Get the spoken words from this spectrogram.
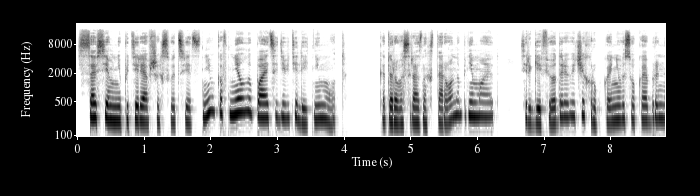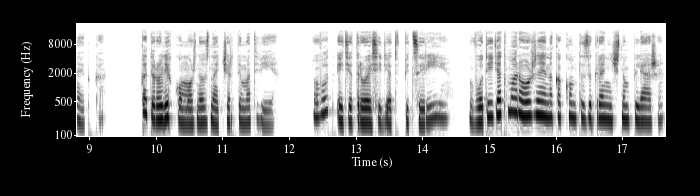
Совсем не потерявших свой цвет снимков мне улыбается девятилетний мод которого с разных сторон обнимают Сергей Федорович и хрупкая невысокая брюнетка, в которой легко можно узнать черты Матвея. Вот эти трое сидят в пиццерии, вот едят мороженое на каком-то заграничном пляже,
